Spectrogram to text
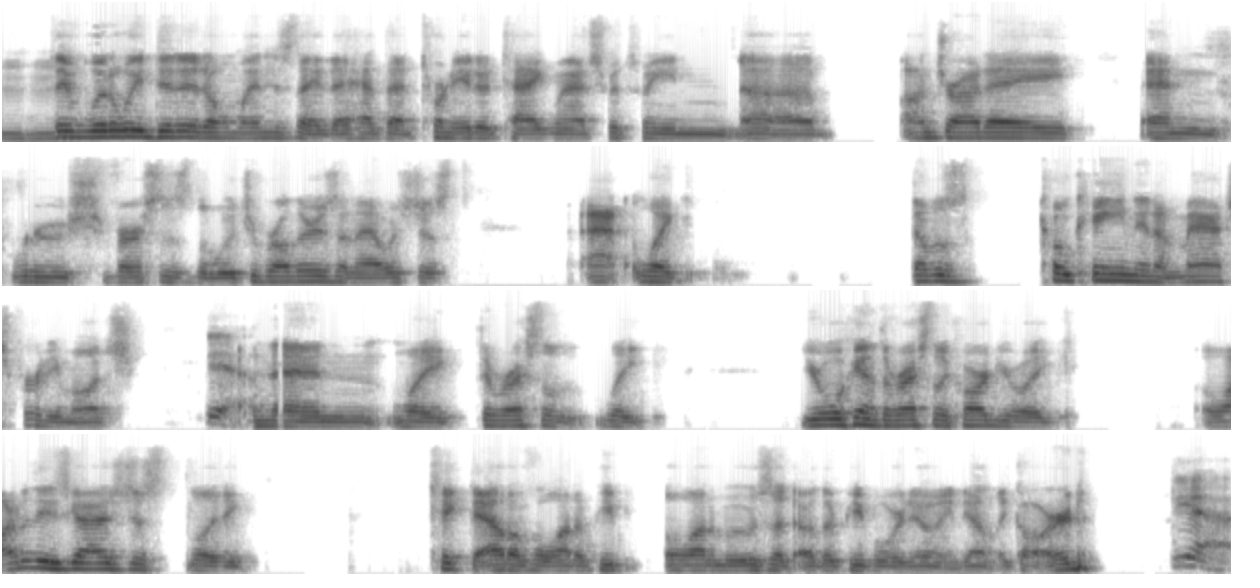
Mhm. They literally did it on Wednesday. They had that tornado tag match between uh, Andrade and Rush versus the Lucha Brothers, and that was just at, like that was cocaine in a match, pretty much. Yeah. And then like the rest of like you're looking at the rest of the card, you're like, a lot of these guys just like kicked out of a lot of people, a lot of moves that other people were doing down the card. Yeah.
